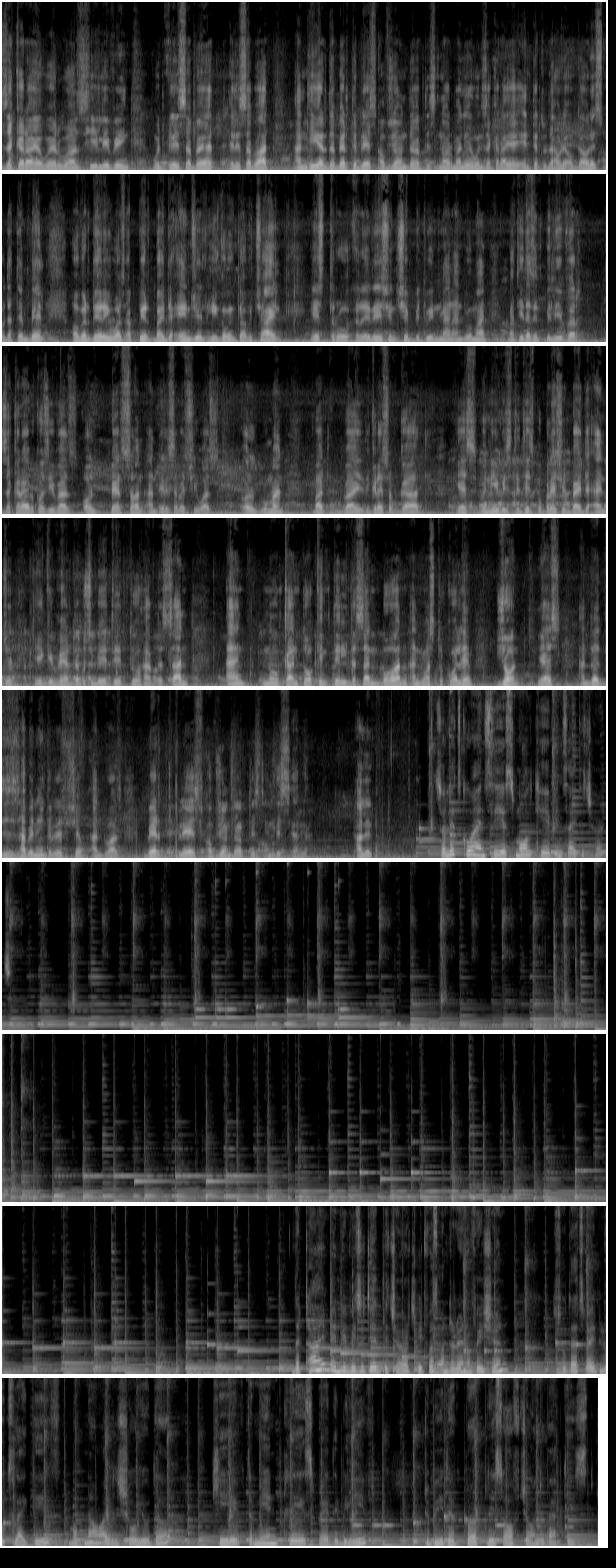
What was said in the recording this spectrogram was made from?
Zechariah, where was he living with Elizabeth, Elizabeth, and here the birthplace of John the Baptist. Normally, when Zechariah entered to the holy of the holies of the temple, over there he was appeared by the angel. He going to have a child, yes, through relationship between man and woman, but he doesn't believe her, Zechariah, because he was old person, and Elizabeth she was old woman. But by the grace of God, Yes, when he visited his population by the angel, he gave her the possibility to have the son, and no can talking till the son born, and wants to call him John. Yes, and this is happening relationship and was birthplace of John the Baptist in this area. Hallelujah. So let's go and see a small cave inside the church. Visited the church, it was under renovation, so that's why it looks like this. But now I will show you the cave, the main place where they believe to be the birthplace of John the Baptist.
